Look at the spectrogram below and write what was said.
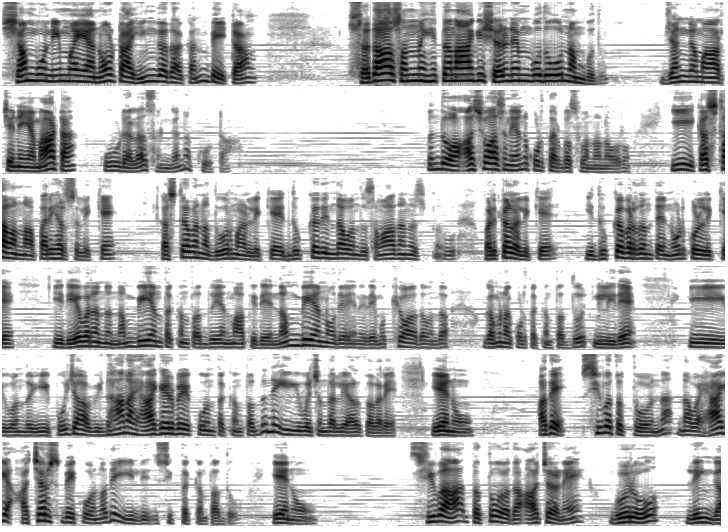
ಶಂಭು ನಿಮ್ಮಯ ನೋಟ ಹಿಂಗದ ಕನ್ಬೇಟ ಸದಾ ಸನ್ನಿಹಿತನಾಗಿ ಶರಣೆಂಬುದು ನಂಬುದು. ಜಂಗಮಾರ್ಚನೆಯ ಮಾಟ ಕೂಡಲ ಸಂಗನ ಕೂಟ. ಒಂದು ಆಶ್ವಾಸನೆಯನ್ನು ಕೊಡ್ತಾರೆ ಬಸವಣ್ಣನವರು. ಈ ಕಷ್ಟವನ್ನು ಪರಿಹರಿಸಲಿಕ್ಕೆ, ಕಷ್ಟವನ್ನು ದೂರ ಮಾಡಲಿಕ್ಕೆ, ದುಃಖದಿಂದ ಒಂದು ಸಮಾಧಾನ ಪಡ್ಕೊಳ್ಳಲಿಕ್ಕೆ, ಈ ದುಃಖ ಬರದಂತೆ ನೋಡಿಕೊಳ್ಳಲಿಕ್ಕೆ ಈ ದೇವರನ್ನು ನಂಬಿ ಅಂತಕ್ಕಂಥದ್ದು ಏನು ಮಾತಿದೆ? ನಂಬಿ ಅನ್ನೋದು ಏನಿದೆ? ಮುಖ್ಯವಾದ ಒಂದು ಗಮನ ಕೊಡ್ತಕ್ಕಂಥದ್ದು ಇಲ್ಲಿದೆ. ಈ ಒಂದು ಈ ಪೂಜಾ ವಿಧಾನ ಹೇಗಿರಬೇಕು ಅಂತಕ್ಕಂಥದ್ದನ್ನೇ ಈ ವಚನದಲ್ಲಿ ಹೇಳ್ತಿದ್ದಾರೆ ಏನು? ಅದೇ ಶಿವತತ್ವವನ್ನು ನಾವು ಹೇಗೆ ಆಚರಿಸಬೇಕು ಅನ್ನೋದೇ ಇಲ್ಲಿ ಸಿಗ್ತಕ್ಕಂಥದ್ದು. ಏನು? ಶಿವ ತತ್ವದ ಆಚರಣೆ, ಗುರು, ಲಿಂಗ,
